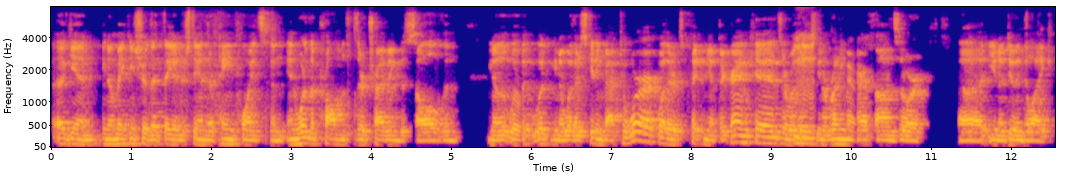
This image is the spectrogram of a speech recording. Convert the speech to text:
again you know making sure that they understand their pain points and, and what are the problems they're trying to solve and you know what, what you know whether it's getting back to work whether it's picking up their grandkids or whether mm-hmm. it's you know running marathons or uh, you know, doing the like.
